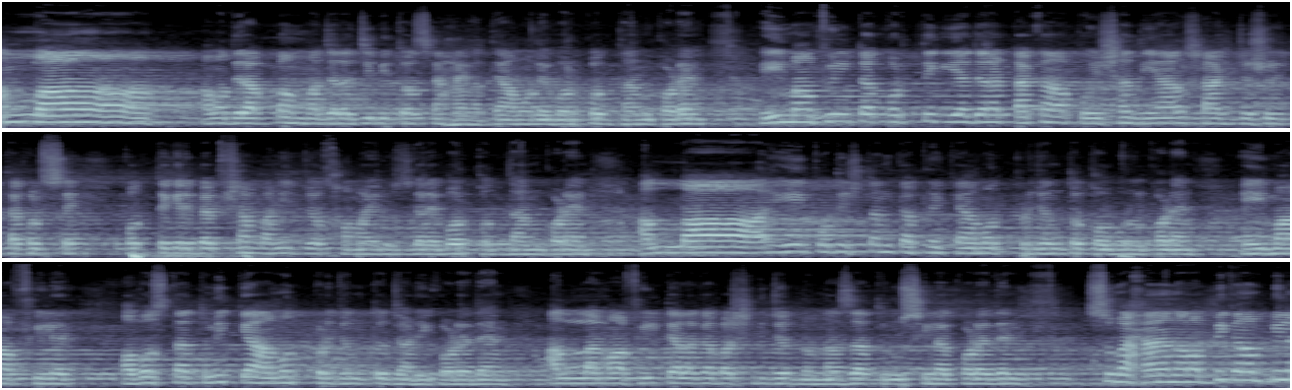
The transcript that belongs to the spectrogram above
আল্লাহ আমাদের আব্বা আম্মা যারা জীবিত আছে, হায়াতে আমলে বরকত দান করেন। এই মাহফিলটা করতে গিয়া যারা টাকা, পয়সা দিয়া সাহায্য সহিতা করছে, প্রত্যেকের ব্যবসা, বাণিজ্য ক্ষমায় রোজগারে বরকত দান করেন। আল্লাহ, এই প্রতিষ্ঠানকে আপনি কেমন পর্যন্ত কবল করেন। এই মাহফিলের অবস্থা তুমি কেয়ামত পর্যন্ত জারি করে দেন। আল্লাহ মাহফিলটা এলাকাবাসীর জন্য নাজাত উসিলা করে দেন। সুবাহ রাব্বিকা রাব্বিল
